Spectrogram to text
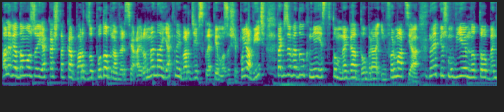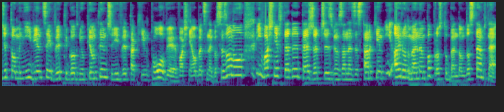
ale wiadomo, że jakaś taka bardzo podobna wersja Ironmana jak najbardziej w sklepie może się pojawić, także według mnie jest to mega dobra informacja. No jak już mówiłem, no to będzie to mniej więcej w tygodniu piątym, czyli w takim połowie właśnie obecnego sezonu i właśnie wtedy te rzeczy związane ze Starkiem i Iron Manem po prostu będą dostępne.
